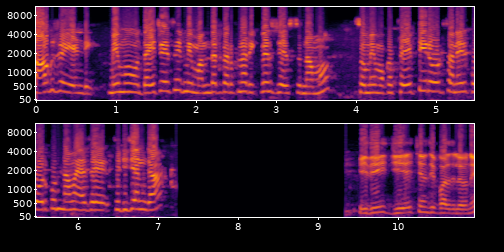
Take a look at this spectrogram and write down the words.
బాగు చేయండి. మేము దయచేసి మేము అందరి తరఫున రిక్వెస్ట్ చేస్తున్నాము. సో మేము ఒక సేఫ్టీ రోడ్స్ అనేది కోరుకుంటున్నాము యాజ్ ఏ సిటిజన్గా ఇది జిహెచ్ఎంసీ పరిధిలోని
